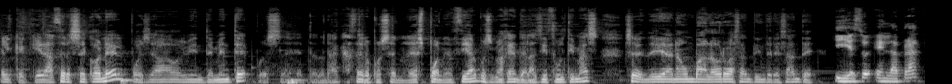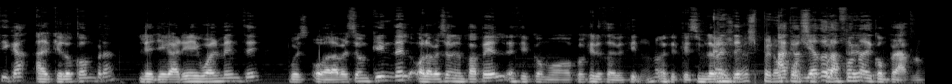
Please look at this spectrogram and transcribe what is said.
el que quiera hacerse con él, pues ya evidentemente pues eh, tendrá que hacer pues en el exponencial. Pues imagínate, las 10 últimas se vendrían a un valor bastante interesante. Y eso en la práctica, al que lo compra, le llegaría igualmente, pues, o a la versión Kindle o la versión en papel, es decir, como cualquier de vecino, ¿no? Es decir, que simplemente Eso es, pero ha cambiado la forma de comprarlo.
